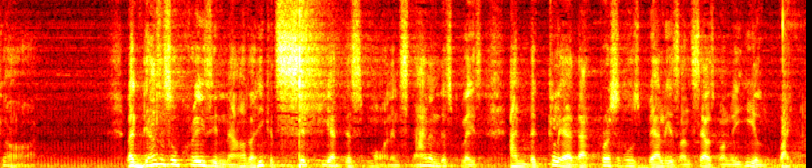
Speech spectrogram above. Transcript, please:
to God. Like Denczil's so crazy now that he could sit here this morning, stand in this place, and declare that person whose belly is unsettled is going to be healed right now.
